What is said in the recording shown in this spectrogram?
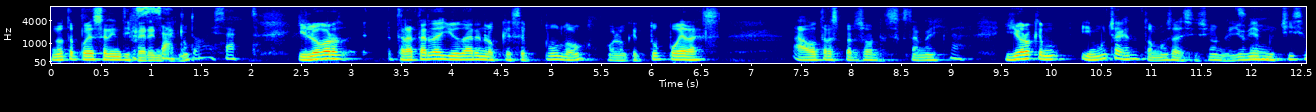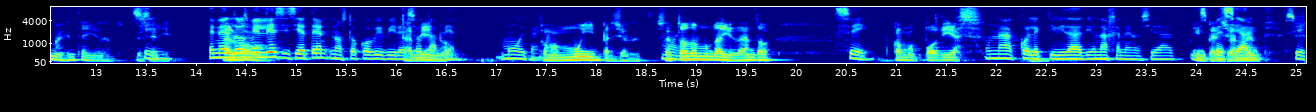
no te puedes ser indiferente. Exacto, ¿no? exacto. Y luego tratar de ayudar en lo que se pudo o lo que tú puedas a otras personas que están ahí. Claro. Y yo creo que y mucha gente tomó esa decisión. ¿eh? Yo vi a Sí. muchísima gente ayudando Sí. ese día. En el Algo 2017 nos tocó vivir eso también, ¿no? también. Muy cañón. Como muy impresionante. O sea, Muy. todo el mundo ayudando Sí, como podías. una colectividad y una generosidad especial. Impresionante. Sí.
